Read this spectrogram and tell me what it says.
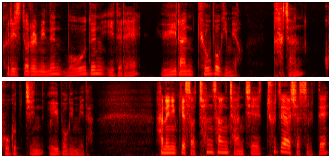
그리스도를 믿는 모든 이들의 유일한 교복이며 가장 고급진 의복입니다. 하느님께서 천상 잔치에 초대하셨을 때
